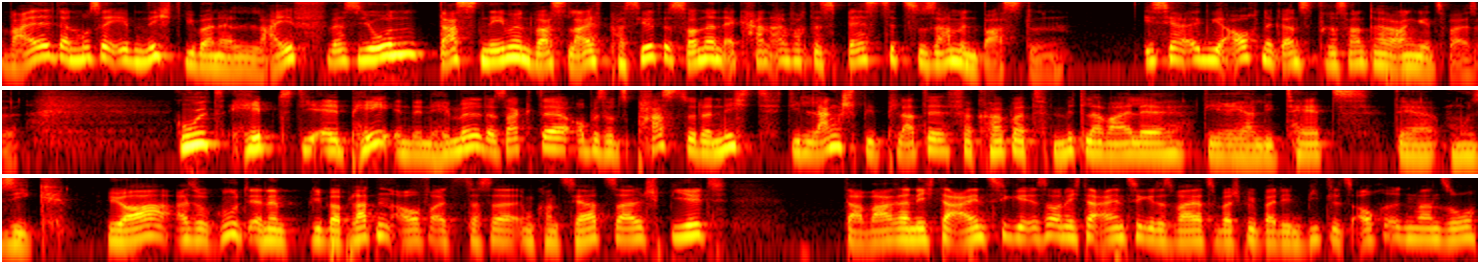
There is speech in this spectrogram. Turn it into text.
Weil dann muss er eben nicht wie bei einer Live-Version das nehmen, was live passiert ist, sondern er kann einfach das Beste zusammenbasteln. Ist ja irgendwie auch eine ganz interessante Herangehensweise. Gould hebt die LP in den Himmel. Da sagt er, ob es uns passt oder nicht, die Langspielplatte verkörpert mittlerweile die Realität der Musik. Ja, also gut, er nimmt lieber Platten auf, als dass er im Konzertsaal spielt. Da war er nicht der Einzige, ist auch nicht der Einzige. Das war ja zum Beispiel bei den Beatles auch irgendwann so.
